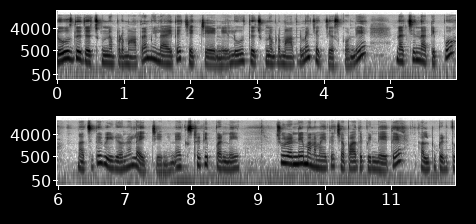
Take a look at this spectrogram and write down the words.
లూజ్ది తెచ్చుకున్నప్పుడు మాత్రం ఇలా అయితే చెక్ చేయండి. లూజ్ తెచ్చుకున్నప్పుడు మాత్రమే చెక్ చేసుకోండి. నచ్చింది ఆ టిప్పు? నచ్చితే వీడియోని లైక్ చేయండి. నెక్స్ట్ టిప్ అండి. చూడండి మనమైతే చపాతీ పిండి అయితే కలిపి పెడుతూ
